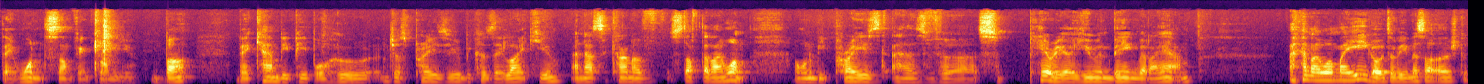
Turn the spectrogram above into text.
they want something from you. But there can be people who just praise you because they like you, and that's the kind of stuff that I want. I want to be praised as the superior human being that I am, and I want my ego to be massaged.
